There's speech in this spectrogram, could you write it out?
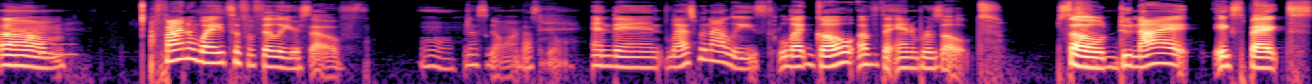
Um, find a way to fulfill yourself. Mm, That's a good one. that's a good one. And then, last but not least, let go of the end result. So, do not expect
